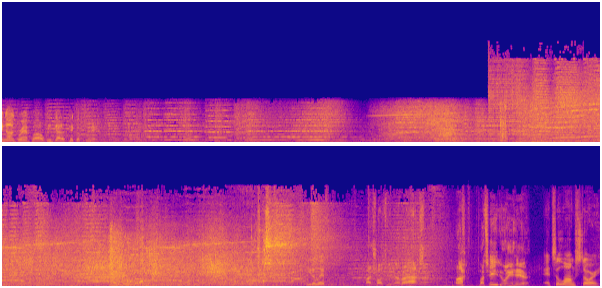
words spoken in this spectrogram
Hang on, Grandpa. We've got a pickup to make. Need a lift? I thought you'd never ask. Ah, what's he doing here? It's a long story.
